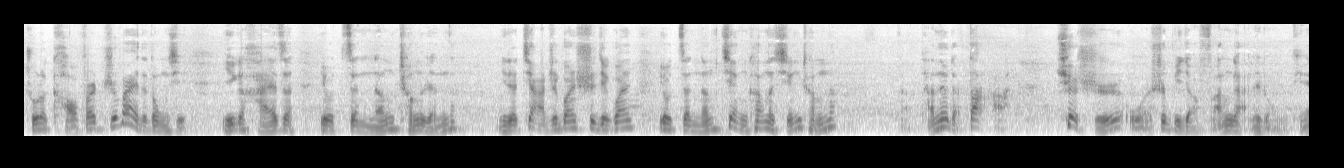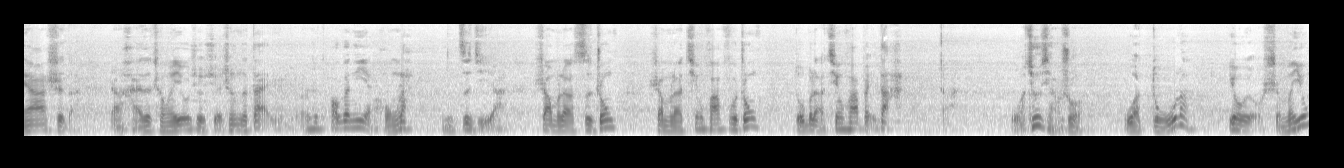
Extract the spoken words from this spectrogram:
除了考分之外的东西，一个孩子又怎能成人呢？你的价值观、世界观又怎能健康的形成呢？啊，谈的有点大啊。确实，我是比较反感这种填鸭式的让孩子成为优秀学生的待遇。有人说：“涛哥，你眼红了，你自己呀上不了四中，上不了清华附中，读不了清华北大，啊，我就想说，我读了又有什么用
